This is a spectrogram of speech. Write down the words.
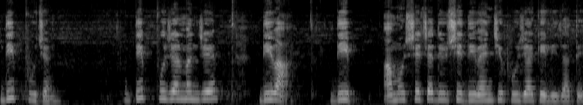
दीपपूजन. दीपपूजन म्हणजे दिवा. दीप. अमावस्येच्या दिवशी दिव्यांची पूजा केली जाते.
